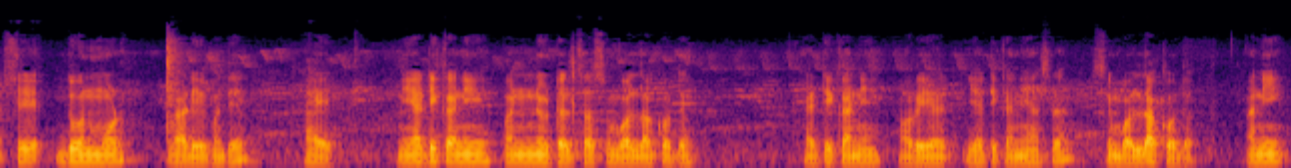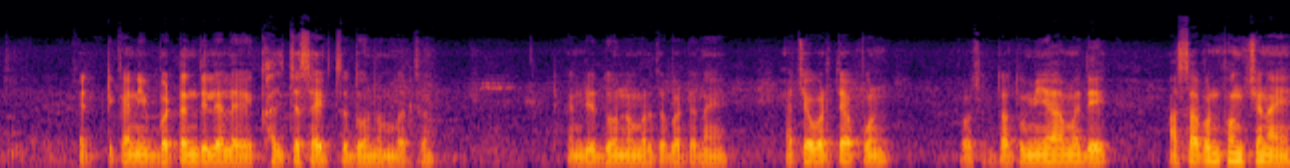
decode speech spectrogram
असे दोन मोड गाडीमध्ये आहेत. आणि या ठिकाणी पण न्यूट्रलचा सिम्बॉल दाखवतो या ठिकाणी और या या ठिकाणी असं सिम्बॉल दाखवतं आणि या ठिकाणी बटन दिलेलं आहे खालच्या साईडचं दोन नंबरचं. ठिकाणी जे दोन नंबरचं बटन आहे ह्याच्यावरती आपण पाहू शकता. तुम्ही यामध्ये असा पण फंक्शन आहे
